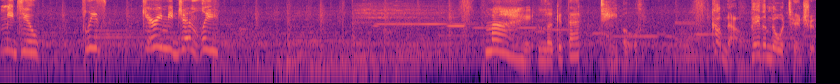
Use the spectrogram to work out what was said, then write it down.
me too. Please, carry me gently. My, look at that table. Come now, pay them no attention.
